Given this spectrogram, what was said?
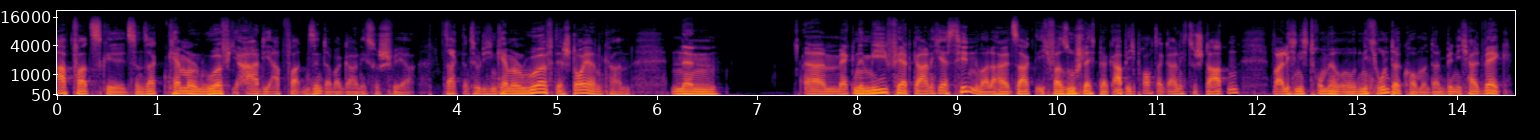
Abfahrtskills. Dann sagt Cameron Worth, ja, die Abfahrten sind aber gar nicht so schwer. Sagt natürlich ein Cameron Worth, der steuern kann. Einen ähm, McNamee fährt gar nicht erst hin, weil er halt sagt, ich fahre so schlecht bergab, ich brauche da gar nicht zu starten, weil ich nicht drumherum nicht runterkomme und dann bin ich halt weg.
